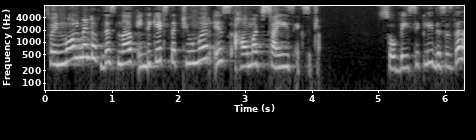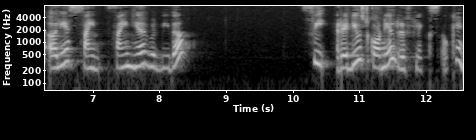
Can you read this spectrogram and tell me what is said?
So involvement of this nerve indicates the tumor is how much size, etc. So basically this is the earliest sign. Sign here will be the C, reduced corneal reflex. Okay.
